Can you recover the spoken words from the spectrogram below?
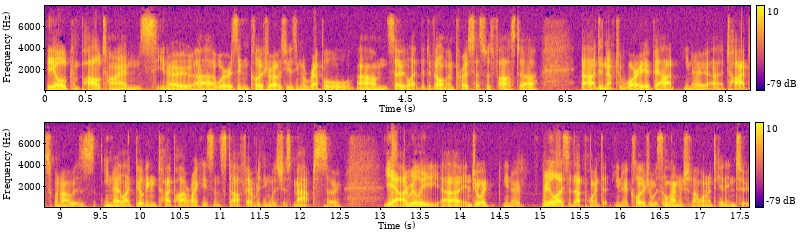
the old compile times, you know, uh, whereas in Clojure I was using a REPL, um, so like the development process was faster. Uh, I didn't have to worry about you know uh, types when I was you know like building type hierarchies and stuff. Everything was just maps. So yeah, I really uh, enjoyed you know realized at that point that you know Clojure was the language that I wanted to get into.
